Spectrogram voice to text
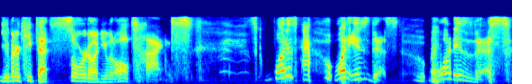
You better keep that sword on you at all times. What is ha- what is this? What is this?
